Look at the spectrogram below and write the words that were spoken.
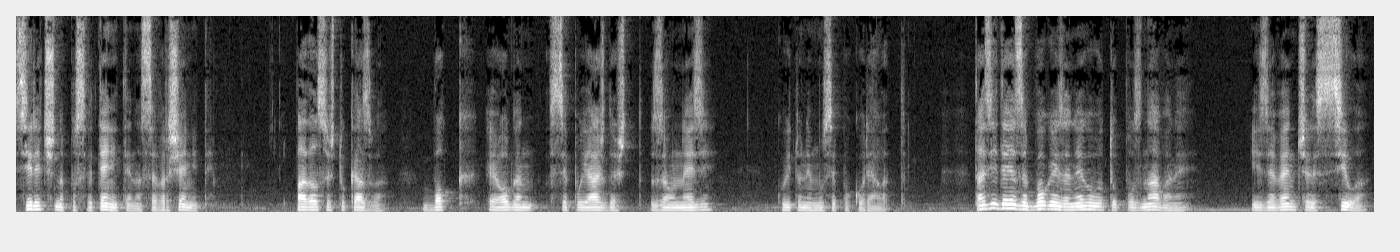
Сиреч на посветените, на съвършените. Павел също казва, Бог е огън всепояждащ за онези, които не му се покоряват. Тази идея за Бога и за Неговото познаване, изявен чрез сила –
